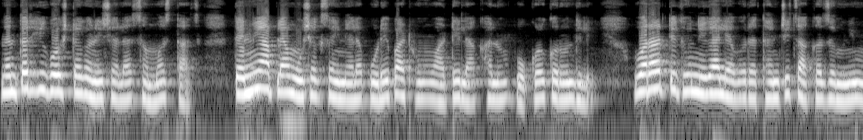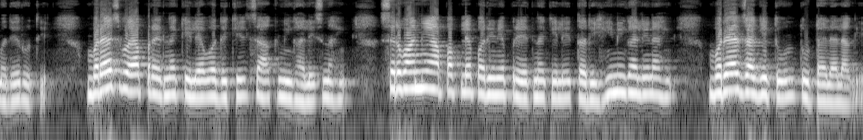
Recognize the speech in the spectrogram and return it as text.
नंतर ही गोष्ट गणेशाला समजताच त्यांनी आपल्या मूषक सैन्याला पुढे पाठवून वाटेला खालून पोकळ करून दिले. वराड तिथून निघाल्यावर रथांची चाकं जमिनीमध्ये रुतली. बऱ्याच वेळा प्रयत्न केल्यावर देखील चाक निघालेच नाही. सर्वांनी आपापल्या परीने प्रयत्न केले तरीही निघाले नाही. बऱ्याच जागेतून तुटायला लागले.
